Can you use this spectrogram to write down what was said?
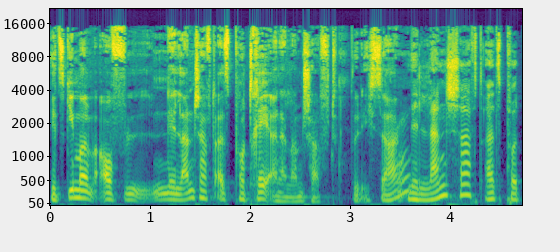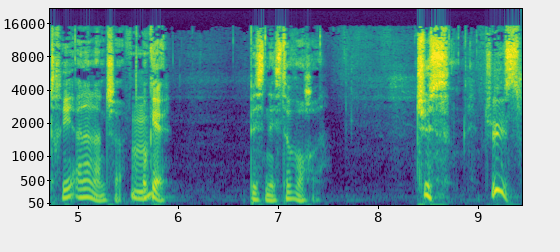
Jetzt gehen wir auf eine Landschaft als Porträt einer Landschaft, würde ich sagen. Eine Landschaft als Porträt einer Landschaft. Okay. Bis nächste Woche. Tschüss. Tschüss.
